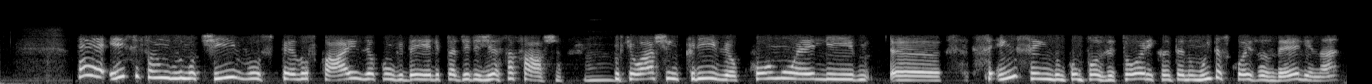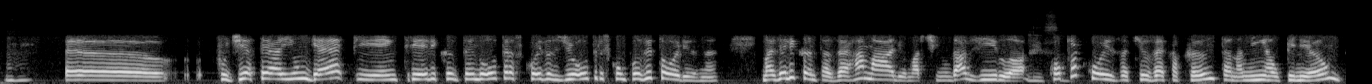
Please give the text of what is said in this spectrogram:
É, esse foi um dos motivos pelos quais eu convidei ele para dirigir essa faixa. Hum. Porque eu acho incrível como ele, uh, em sendo um compositor e cantando muitas coisas dele, né? Uhum. Uh, podia ter aí um gap entre ele cantando outras coisas de outros compositores, né? Mas ele canta Zé Ramalho, Martinho da Vila, Isso. qualquer coisa que o Zeca canta, na minha opinião,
